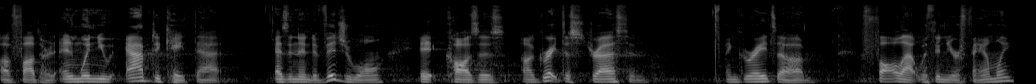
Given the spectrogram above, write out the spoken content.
of fatherhood. And when you abdicate that, as an individual, it causes uh, great distress and, and great uh, fallout within your family.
